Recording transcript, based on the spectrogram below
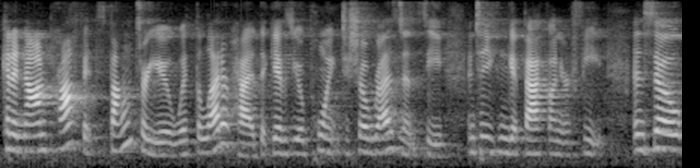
can a nonprofit sponsor you with the letterhead that gives you a point to show residency until you can get back on your feet? And so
